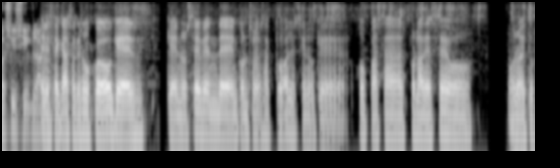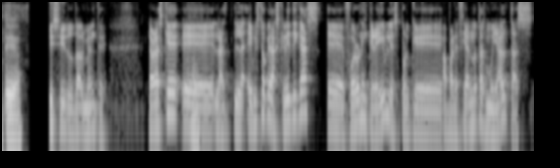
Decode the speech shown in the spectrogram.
Pues sí, sí, claro. En este caso, que es un juego que es que no se vende en consolas actuales, sino que o pasas por la DS o, o no hay tu tío. Sí, sí, totalmente. La verdad es que eh, la, la, he visto que las críticas eh, fueron increíbles porque aparecían notas muy altas,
